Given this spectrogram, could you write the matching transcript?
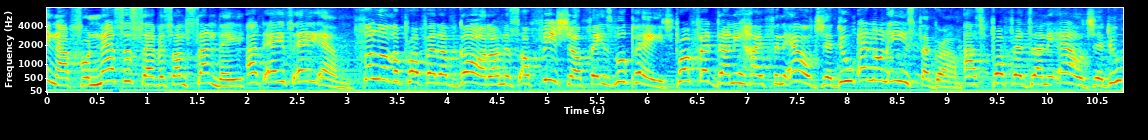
in our service on Sunday at 8 a.m. Follow the Prophet of God on his official Facebook page, Prophet Daniel Jedu, and on Instagram as Prophet Daniel Jedu.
